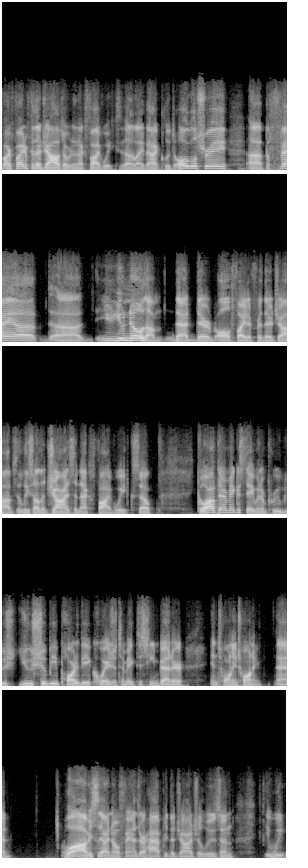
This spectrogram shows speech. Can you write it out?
are fighting for their jobs over the next five weeks. Uh, like that includes Ogletree, uh, Bethea. Uh, you you know them that they're all fighting for their jobs at least on the Giants the next five weeks. So go out there and make a statement and prove you sh- you should be part of the equation to make this team better in 2020. And well, obviously, I know fans are happy the Giants are losing. We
